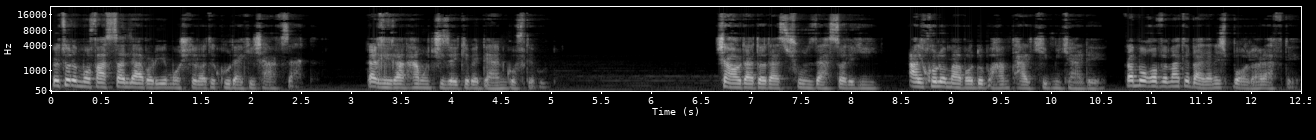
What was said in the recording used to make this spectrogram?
به طور مفصل درباره مشکلات کودکیش حرف زد. دقیقا همون چیزایی که به دن گفته بود. شهادت داد از 16 سالگی الکل و مواد رو با هم ترکیب می‌کرده و مقاومت بدنش بالا رفته.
